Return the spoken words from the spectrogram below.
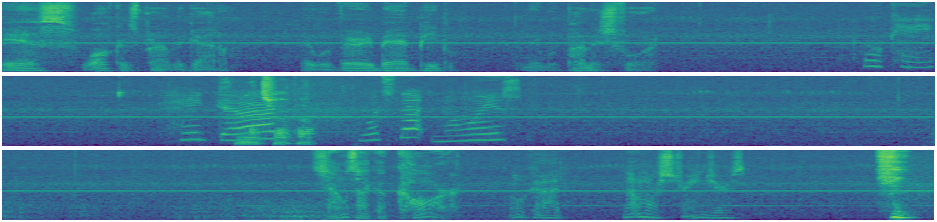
Yes, Walker's probably got them. They were very bad people, and they were punished for it. Okay. Hey, Je Dad, what's that noise? Sounds like a car. Oh god, not more strangers.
